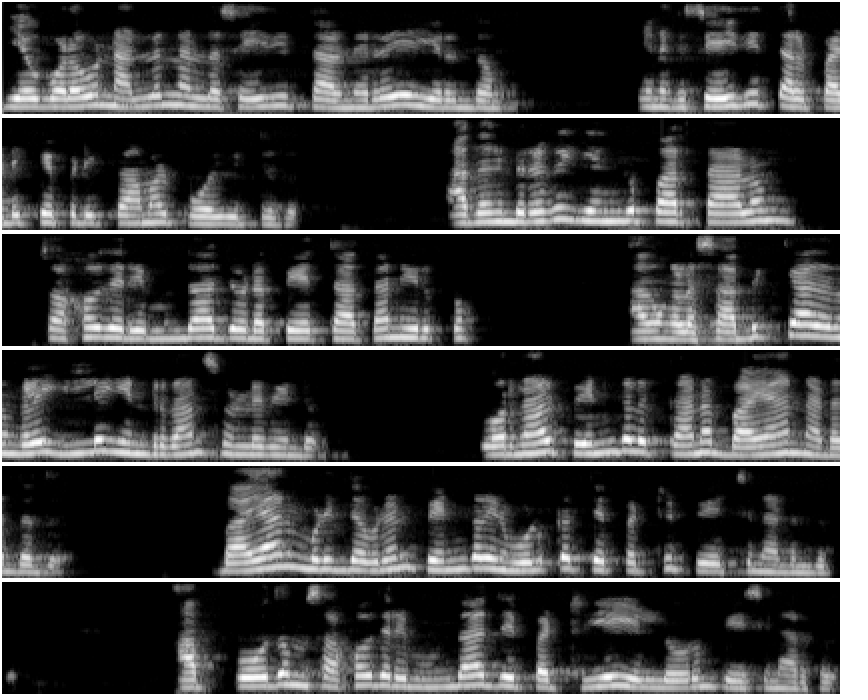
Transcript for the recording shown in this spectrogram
எவ்வளவோ நல்ல நல்ல செய்தித்தாள் நிறைய இருந்தும் எனக்கு செய்தித்தாள் படிக்க பிடிக்காமல் போய்விட்டது. அதன் பிறகு எங்கு பார்த்தாலும் சகோதரி மும்தாஜோட பேச்சாத்தான் இருக்கும். அவங்கள சபிக்காதவங்களே இல்லை என்றுதான் சொல்ல வேண்டும். ஒரு நாள் பெண்களுக்கான பயான் நடந்தது. பயான் முடிந்தவுடன் பெண்களின் ஒழுக்கத்தை பற்றி பேச்சு நடந்தது. அப்போதும் சகோதரி மும்தாஜை பற்றியே எல்லோரும் பேசினார்கள்.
